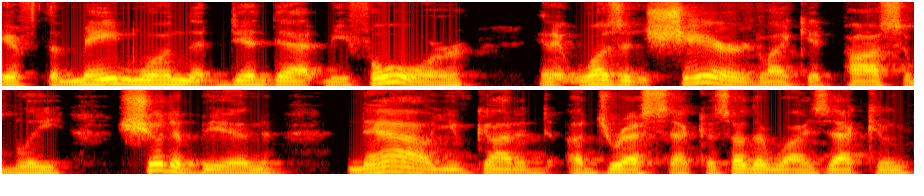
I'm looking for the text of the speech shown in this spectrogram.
if the main one that did that before and it wasn't shared like it possibly should have been now you've got to address that because otherwise that can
